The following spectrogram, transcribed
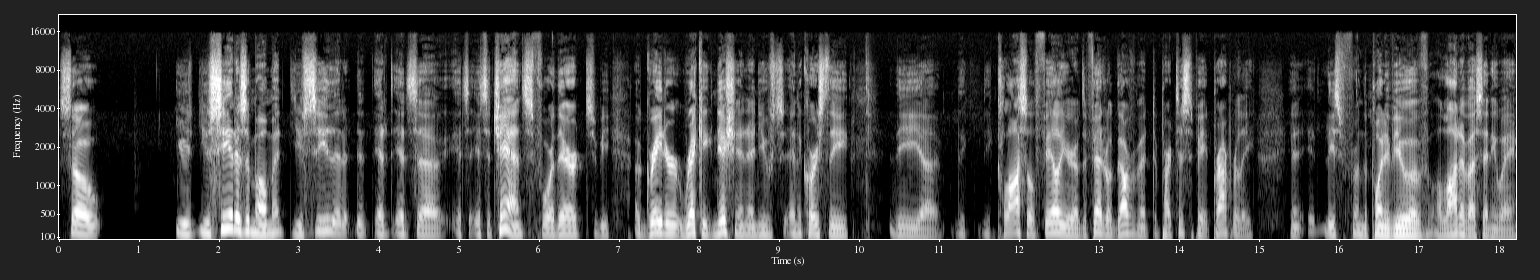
So you you see it as a moment. You see that it, it, it's a it's it's a chance for there to be a greater recognition, and you and of course the the, uh, the, the colossal failure of the federal government to participate properly, at least from the point of view of a lot of us anyway,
